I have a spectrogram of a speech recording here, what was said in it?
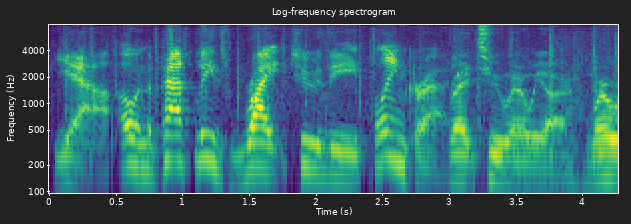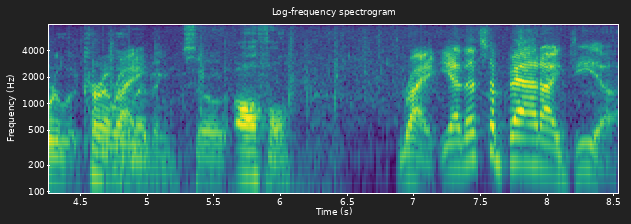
Yeah. Oh, and the path leads right to the plane crash. Right to where we are, where we're currently Right. living. So awful. Right. Yeah, that's a bad idea. All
